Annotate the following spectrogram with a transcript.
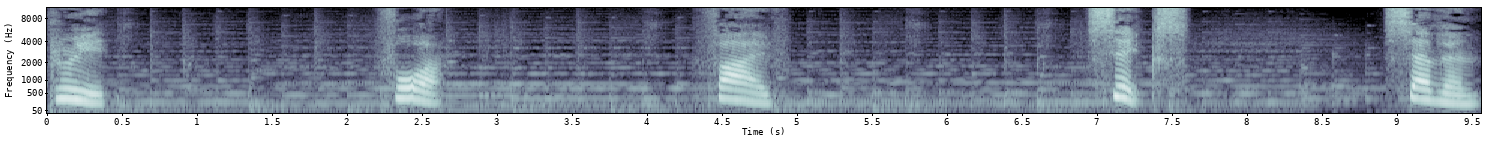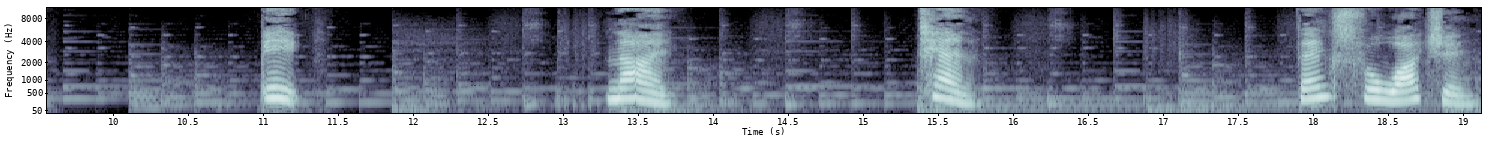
3 4 5 6 7 8 9 10 Thanks for watching.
